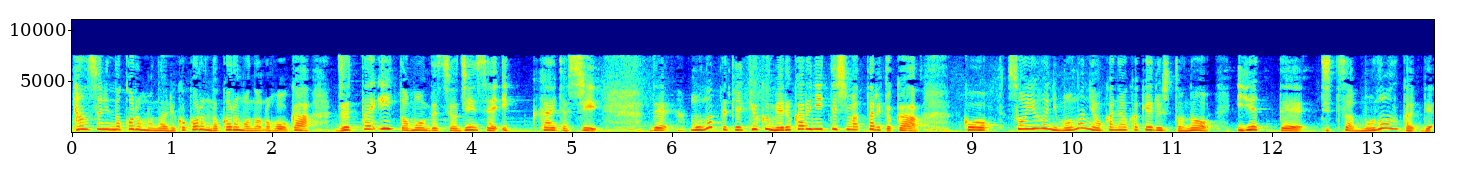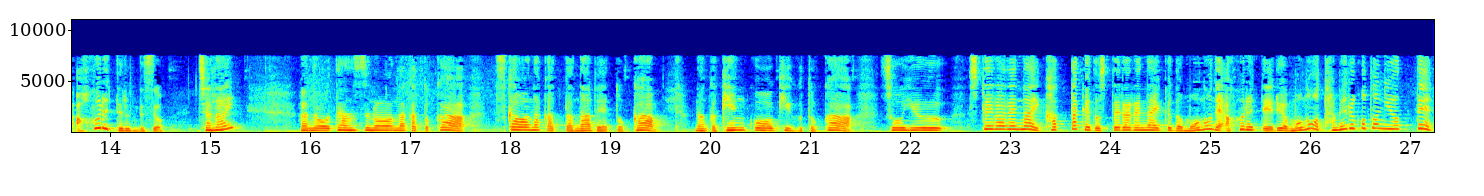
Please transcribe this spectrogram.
タンスに残るものより心に残るものの方が絶対いいと思うんですよ。人生1回だし。で物って結局メルカリに行ってしまったりとかこうそういうふうに物にお金をかける人の家って実は物で溢れてるんですよ。じゃない？あのタンスの中とか使わなかった鍋とかなんか健康器具とかそういう捨てられない買ったけど捨てられないけど物で溢れているよ物を貯めることによって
